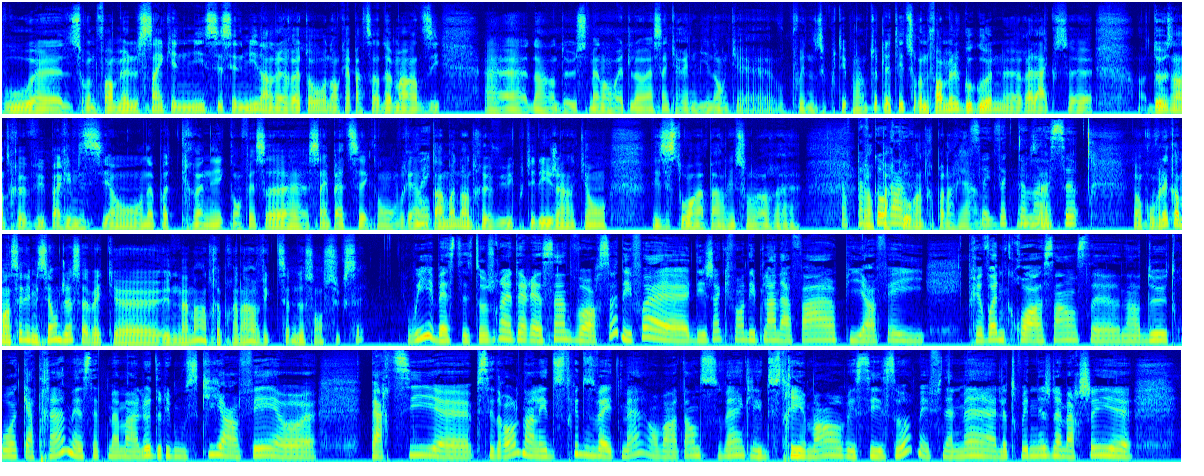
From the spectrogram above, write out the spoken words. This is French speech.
vous euh, sur une formule 5,5, 6,5 dans le retour. Donc, à partir de mardi, euh, dans deux semaines, on va être là à 5h30. Donc, euh, vous pouvez nous écouter pendant tout l'été sur une formule Gougoun, relax. deux entrevues par émission. On n'a pas de chronique. On fait ça sympathique. On, vrai, on est en mode entrevue. Écoutez les gens qui ont des histoires à parler sur leur, leur parcours, entrepreneurial. C'est exactement ça. Donc, on voulait commencer l'émission, Jess, avec une maman entrepreneur victime de son succès. Oui, ben c'est toujours intéressant de voir ça. Des fois, euh, des gens qui font des plans d'affaires, puis en fait, ils prévoient une croissance euh, dans deux, trois, quatre ans. Mais cette maman-là de Rimouski, en fait, a euh, parti. c'est drôle dans l'industrie du vêtement. On va entendre souvent que l'industrie est morte et c'est ça, mais finalement, elle a trouvé une niche de marché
